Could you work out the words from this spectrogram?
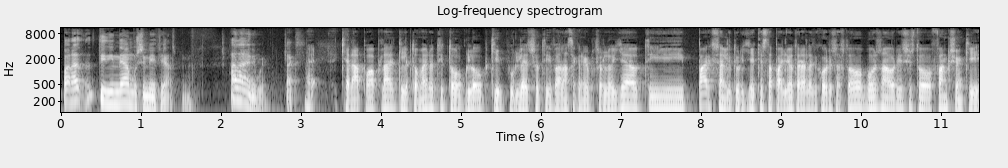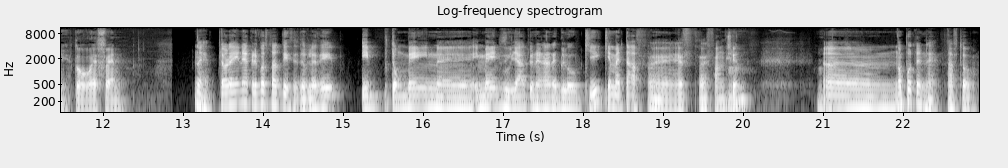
παρά τη νέα μου συνήθεια, ας πούμε. Αλλά anyway, εντάξει. Ε, και να πω απλά τη λεπτομέρεια ότι το Globe Key που λες ότι βάλαν στα καινούργια πληκτρολόγια ότι υπάρχει σαν λειτουργία και στα παλιότερα, δηλαδή χωρίς αυτό μπορείς να ορίσεις το Function Key, το FN. Ναι, τώρα είναι ακριβώς το αντίθετο. Δηλαδή η, το main, η main δουλειά του είναι να είναι Globe Key και μετά Function. Mm. Ε, οπότε ναι, αυτό.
